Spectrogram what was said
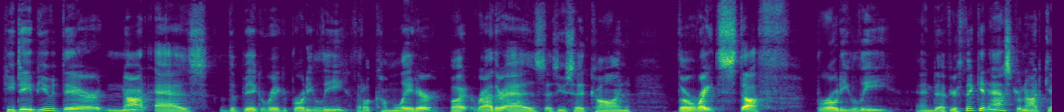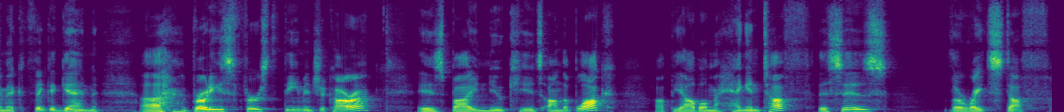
He debuted there not as the big rig Brody Lee, that'll come later, but rather as, as you said, Colin, the right stuff Brody Lee. And if you're thinking astronaut gimmick, think again. Uh, Brody's first theme in Chikara is by New Kids on the Block off the album Hangin' Tough. This is The Right Stuff.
